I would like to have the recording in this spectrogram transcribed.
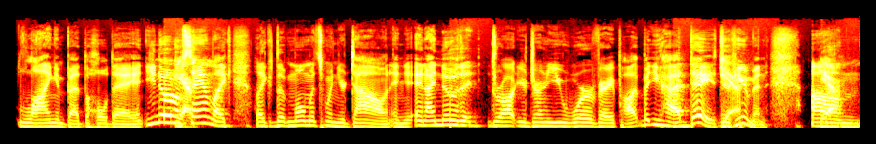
lying in bed the whole day? And you know what I'm saying? Like like the moments when you're down and and I know that throughout your journey you were very positive but you had days you're Yeah. human. Yeah.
